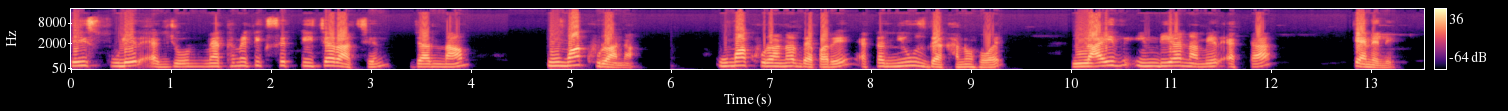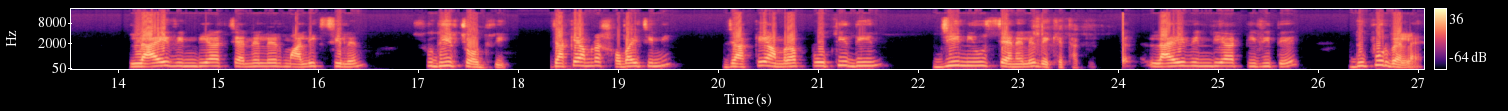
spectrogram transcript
সেই স্কুলের একজন ম্যাথামেটিক্সের টিচার আছেন, যার নাম উমা খুরানা। উমা খুরানার ব্যাপারে একটা নিউজ দেখানো হয়। লাইভ ইন্ডিয়া নামের একটা চ্যানেলে লাইভ ইন্ডিয়া চ্যানেলের মালিক ছিলেন সুধীর চৌধুরী, যাকে আমরা সবাই চিনি, যাকে আমরা প্রতিদিন জি নিউজ চ্যানেলে দেখে থাকি। লাইভ ইন্ডিয়া টিভিতে দুপুর বেলায়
